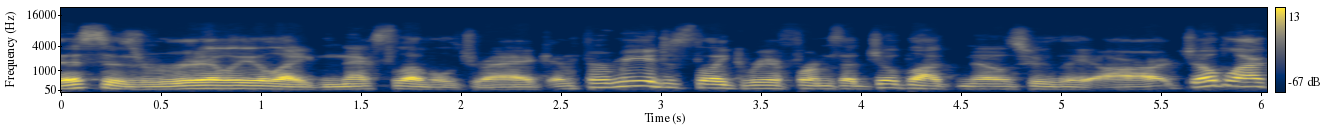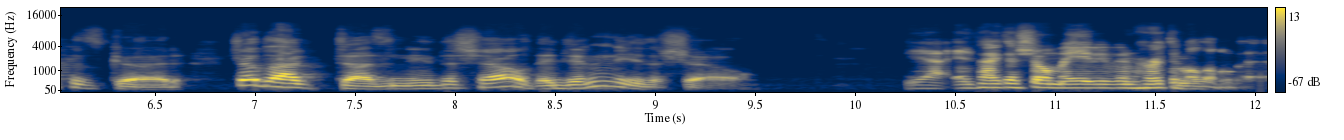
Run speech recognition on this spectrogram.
this is really like next level drag. And for me, it just like reaffirms that Joe Black knows who they are. Joe Black is good. Joe Black doesn't need the show. They didn't need the show. Yeah, in fact, the show may have even hurt them a little bit.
